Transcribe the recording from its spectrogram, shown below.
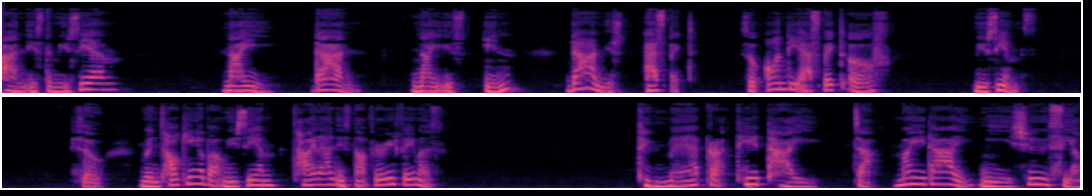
ภัณฑ์ is the museum ในด้านใน is in ด้าน is aspect so on the aspect of museums so when talking about museum Thailand is not very famous ถึงแม้ประเทศไทยจะไม่ได้มีชื่อเสียง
